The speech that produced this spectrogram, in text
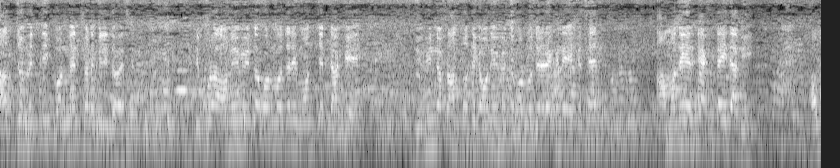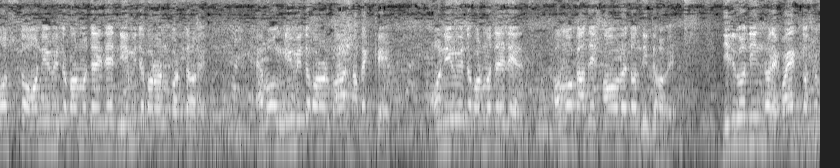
রাজ্যভিত্তিক কনভেনশনে মিলিত হয়েছে। ত্রিপুরা অনিয়মিত কর্মচারী মঞ্চের ডাকে বিভিন্ন প্রান্ত থেকে অনিয়মিত কর্মচারীরা এখানে এসেছেন। আমাদের একটাই দাবি, সমস্ত অনিয়মিত কর্মচারীদের নিয়মিতকরণ করতে হবে এবং নিয়মিতকরণ করার সাপেক্ষে অনিয়মিত কর্মচারীদের সমকাজে সমবেতন দিতে হবে। দীর্ঘদিন ধরে, কয়েক দশক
